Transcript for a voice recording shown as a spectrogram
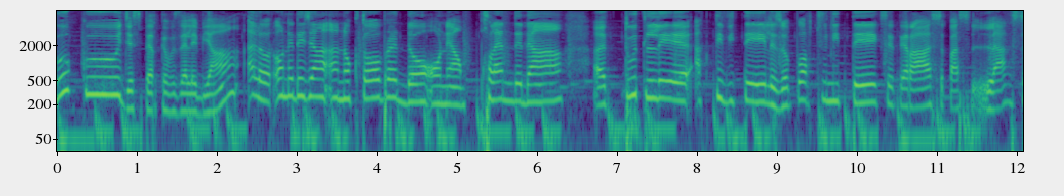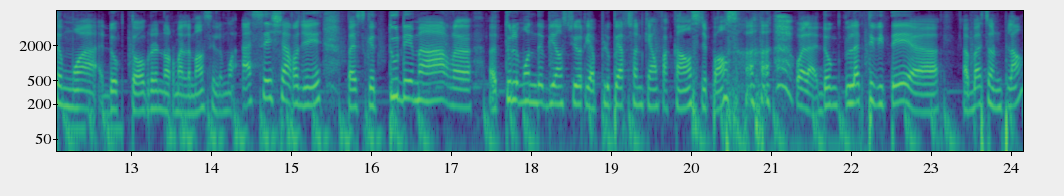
Coucou, j'espère que vous allez bien. Alors, on est déjà en octobre, donc on est en plein dedans. Euh, toutes les activités, les opportunités, etc. se passent là, ce mois d'octobre. Normalement, c'est le mois assez chargé parce que tout démarre. Euh, tout le monde, bien sûr, il n'y a plus personne qui est en vacances, je pense. voilà, donc l'activité euh, bat son plein.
